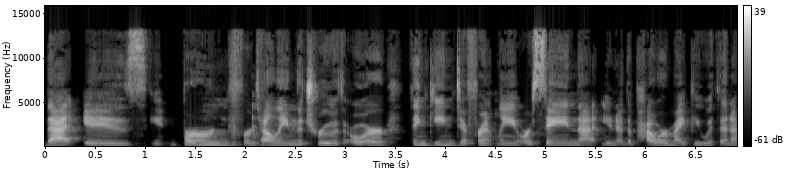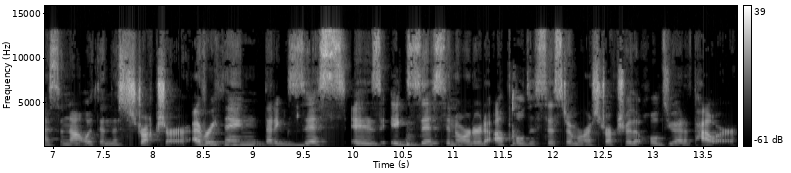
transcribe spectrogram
that is burned for telling the truth or thinking differently or saying that, you know, the power might be within us and not within the structure. Everything that exists is exists in order to uphold a system or a structure that holds you out of power.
